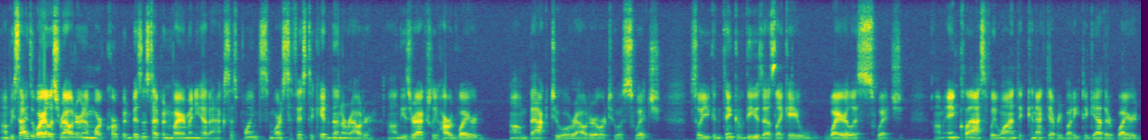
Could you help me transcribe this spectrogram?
Uh, besides a wireless router in a more corporate business type environment, you have access points, more sophisticated than a router. Uh, these are actually hardwired um, back to a router or to a switch. So you can think of these as like a wireless switch. Um, in class, if we wanted to connect everybody together wired,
